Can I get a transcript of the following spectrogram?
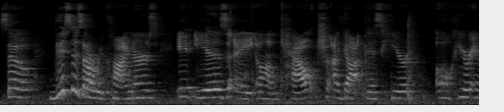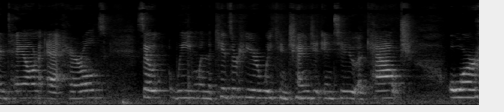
So this is our recliners. It is a um, couch. I got this here, oh, here in town at Harold's. So we, when the kids are here, we can change it into a couch or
